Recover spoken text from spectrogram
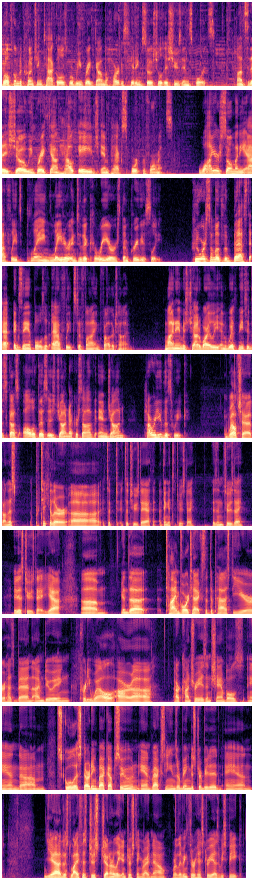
Welcome to Crunching Tackles, where we break down the hardest hitting social issues in sports. On today's show, we break down how age impacts sport performance. Why are so many athletes playing later into their careers than previously? Who are some of the best a- examples of athletes defying father time? My name is Chad Wiley, and with me to discuss all of this is John Nekrasov. And John, how are you this week? Well, Chad, on this particular, uh, it's a it's a Tuesday. I, th- I think it's a Tuesday. Isn't it Tuesday? It is Tuesday. Yeah. Um, in the time vortex that the past year has been, I'm doing pretty well. Our uh, our country is in shambles, and um, school is starting back up soon, and vaccines are being distributed, and yeah, just life is just generally interesting right now. We're living through history as we speak,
